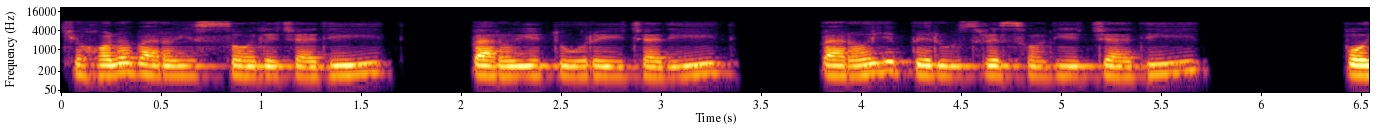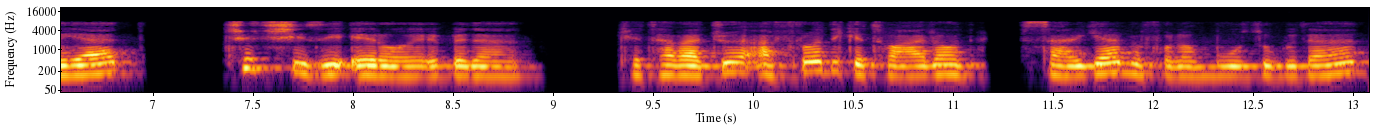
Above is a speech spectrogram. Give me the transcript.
که حالا برای سال جدید برای دوره جدید برای بروز رسانی جدید باید چه چیزی ارائه بدن که توجه افرادی که تا الان سرگرم فلان موضوع بودن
